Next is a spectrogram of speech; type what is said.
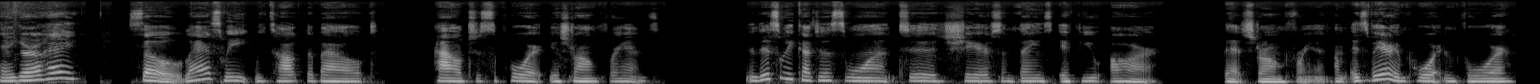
Hey, girl, hey. So, last week we talked about how to support your strong friends. And this week I just want to share some things if you are that strong friend. Um, it's very important for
